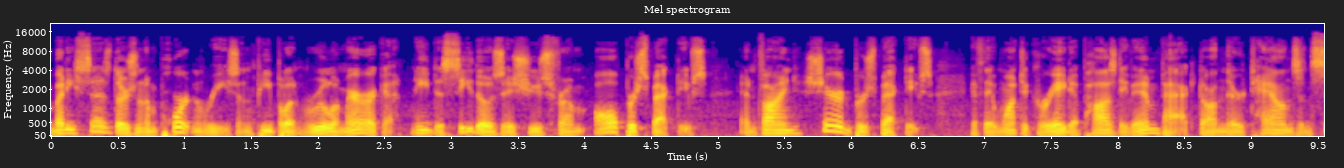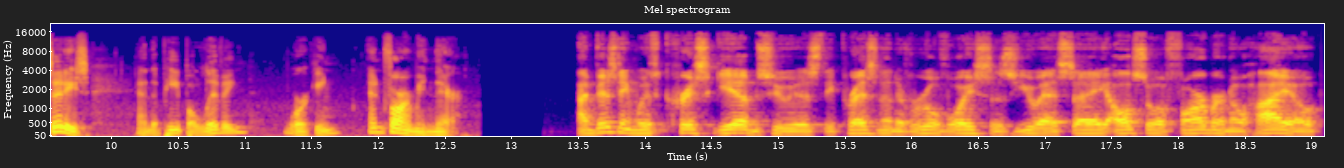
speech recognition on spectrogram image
but he says there's an important reason people in rural America need to see those issues from all perspectives and find shared perspectives if they want to create a positive impact on their towns and cities and the people living, working, and farming there. I'm visiting with Chris Gibbs, who is the president of Rural Voices USA, also a farmer in Ohio.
